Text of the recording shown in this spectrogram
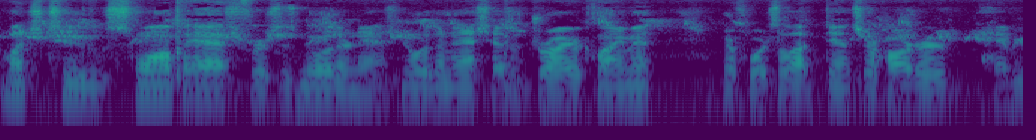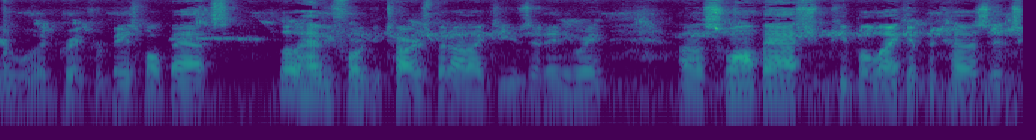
much to swamp ash versus northern ash. Northern ash has a drier climate therefore it's a lot denser, harder, heavier wood, great for baseball bats. A little heavy for guitars but I like to use it anyway. Uh, swamp ash, people like it because it's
